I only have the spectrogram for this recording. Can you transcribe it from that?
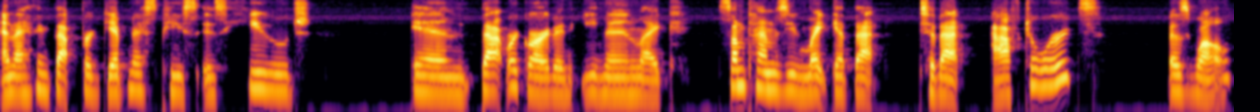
And I think that forgiveness piece is huge in that regard. And even like sometimes you might get that to that afterwards as well.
